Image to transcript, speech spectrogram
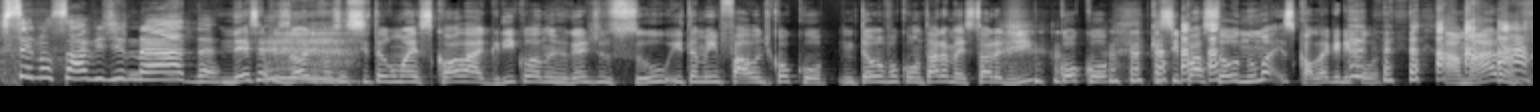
você não sabe de nada? Nesse episódio, vocês citam uma escola agrícola no Rio Grande do Sul e também falam de cocô. Então eu vou contar uma história de cocô que se passou numa escola agrícola. Amaram?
